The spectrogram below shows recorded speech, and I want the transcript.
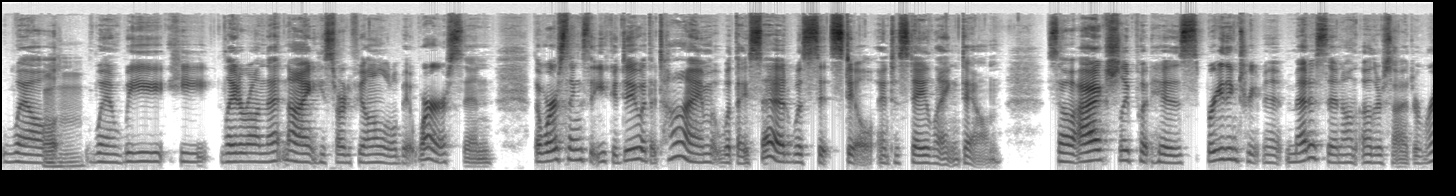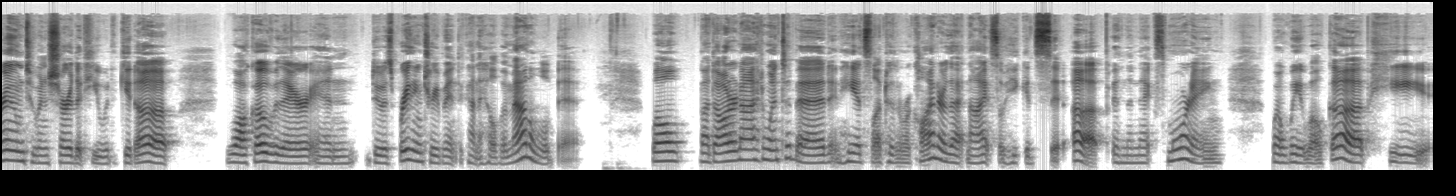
Well mm-hmm. when we he later on that night he started feeling a little bit worse and the worst things that you could do at the time what they said was sit still and to stay laying down. So i actually put his breathing treatment medicine on the other side of the room to ensure that he would get up walk over there and do his breathing treatment to kind of help him out a little bit well my daughter and i had went to bed and he had slept in the recliner that night so he could sit up and the next morning when we woke up he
